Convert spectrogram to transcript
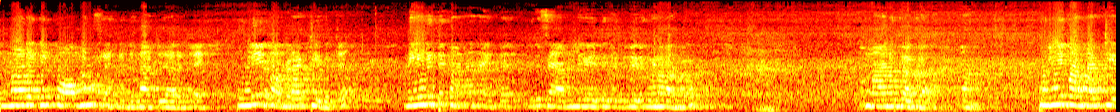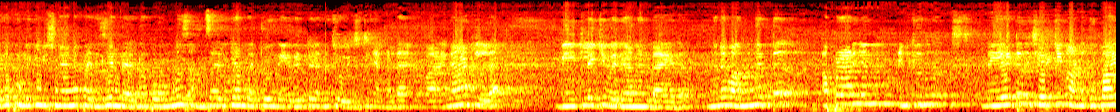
ഉമ്മാടെയൊക്കെ ഒരു കോമൺ ഫ്രണ്ട് ഉണ്ട് നാട്ടുകാരല്ലേ പുള്ളിയെ കോൺടാക്ട് ചെയ്തിട്ട് നേരിട്ട് കാണാനായിട്ട് ഒരു ഫാമിലിയായിട്ട് രണ്ടുപേരും കൂടെ വന്നു. മാനുക്കാക്ക ആ. പുള്ളിയെ കോണ്ടാക്ട് ചെയ്ത് പുള്ളിക്ക് വിഷ്ണുവിനെ പരിചയം ഉണ്ടായിരുന്നു അപ്പോൾ ഒന്ന് സംസാരിക്കാൻ പറ്റുമോ നേരിട്ട് എന്ന് ചോദിച്ചിട്ട് ഞങ്ങളുടെ വയനാട്ടിലെ വീട്ടിലേക്ക് വരികയാണ് ഉണ്ടായത്. അങ്ങനെ വന്നിട്ട് അപ്പോഴാണ് ഞാൻ എനിക്കൊന്ന് നേരിട്ട് ശരിക്കും കാണുന്നത്. ദുബായ്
